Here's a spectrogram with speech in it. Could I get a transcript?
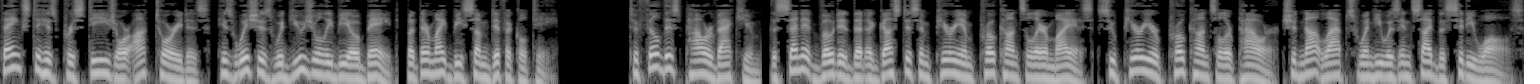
Thanks to his prestige or auctoritas, his wishes would usually be obeyed, but there might be some difficulty. To fill this power vacuum, the Senate voted that Augustus Imperium Proconsulare Maius superior proconsular power should not lapse when he was inside the city walls.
